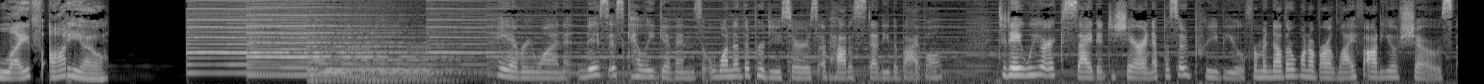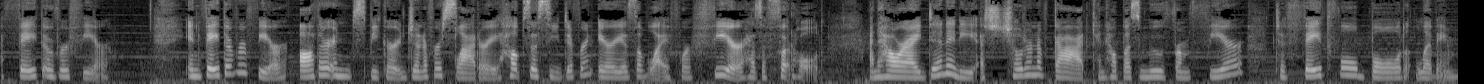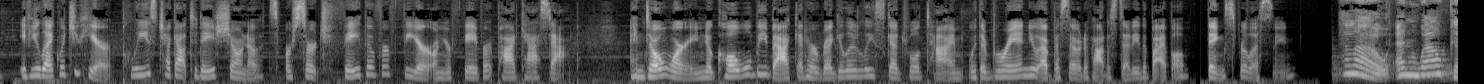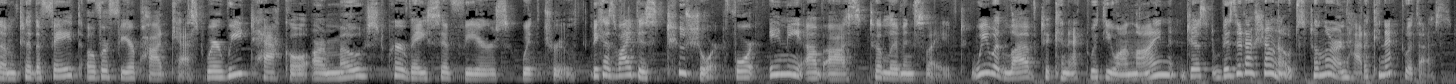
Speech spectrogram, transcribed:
Life Audio. Hey everyone, this is Kelly Givens, one of the producers of How to Study the Bible. Today we are excited to share an episode preview from another one of our life audio shows, Faith Over Fear. In Faith Over Fear, author and speaker Jennifer Slattery helps us see different areas of life where fear has a foothold and how our identity as children of God can help us move from fear to faithful, bold living. If you like what you hear, please check out today's show notes or search Faith Over Fear on your favorite podcast app. And don't worry, Nicole will be back at her regularly scheduled time with a brand new episode of How to Study the Bible. Thanks for listening. Hello, and welcome to the Faith Over Fear podcast, where we tackle our most pervasive fears with truth. Because life is too short for any of us to live enslaved. We would love to connect with you online. Just visit our show notes to learn how to connect with us.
